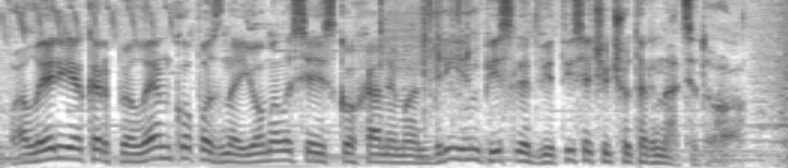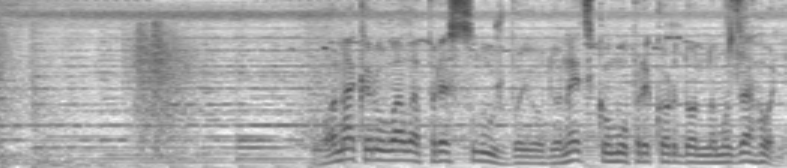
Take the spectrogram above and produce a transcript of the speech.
Валерія Карпеленко познайомилася із коханим Андрієм після 2014-го. Вона керувала прес-службою у Донецькому прикордонному загоні.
